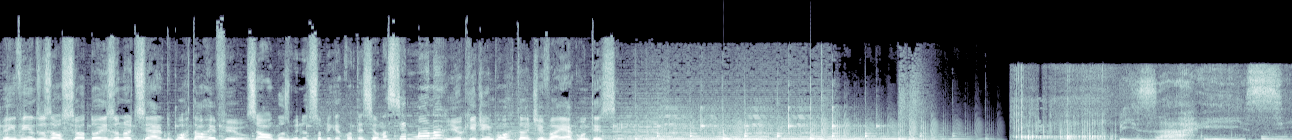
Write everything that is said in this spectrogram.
Bem-vindos ao CO2, o noticiário do Portal Refil. São alguns minutos sobre o que aconteceu na semana. E o que de importante vai acontecer? Bizarrice.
